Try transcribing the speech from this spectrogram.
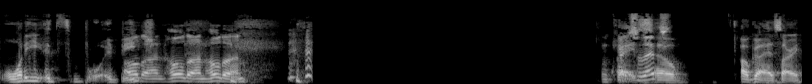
what do you it's boy, beach. Hold on, hold on, hold on. okay so so, that's- oh go ahead sorry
